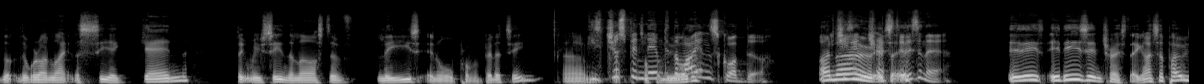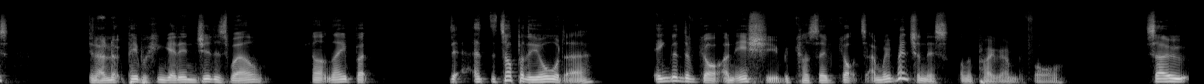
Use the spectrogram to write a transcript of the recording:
that, we're unlikely to see again, I think we've seen the last of Lees in all probability. Um, he's just been named in the order. Lions squad, though, I which know is it's- interesting, it's- isn't it? it is. It is interesting. I suppose. You know, look, people can get injured as well, can't they? But the, at the top of the order, England have got an issue because they've got, and we've mentioned this on the program before. So,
